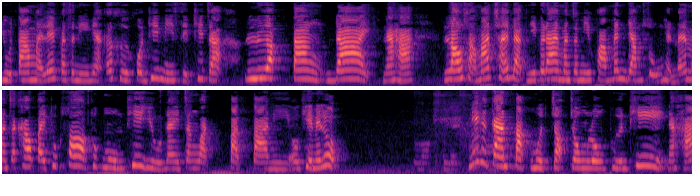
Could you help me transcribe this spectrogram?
อยู่ตามหมายเลขไปรษณีย์เนี่ยก็คือคนที่มีสิทธิ์ที่จะเลือกตั้งได้นะคะ เราสามารถใช้แบบนี้ก็ได้ มันจะมีความแม่นยำสูงเห็นไหมมันจะเข้าไปทุกซอกทุกมุมที่อยู่ในจังหวัดปัตตานี โอเคไหมลูก นี่คือการปักหมุดเจาะจงลงพื้นที่นะคะ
